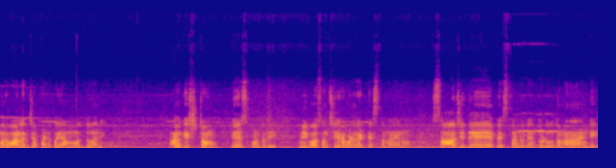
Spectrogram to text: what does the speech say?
మరి వాళ్ళకి చెప్పండి పోయి అమ్మొద్దు అని. ఆమెకి ఇష్టం వేసుకుంటుంది. మీకోసం చీర కూడా కట్టిస్తున్నా నేను. సాజిదే వేపిస్తాడు నేను తొడుగుతున్నానా అండి?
